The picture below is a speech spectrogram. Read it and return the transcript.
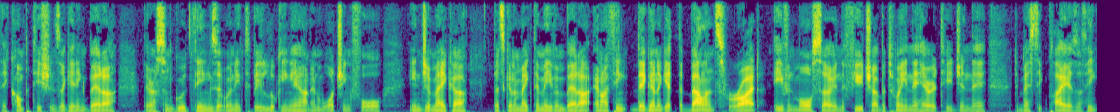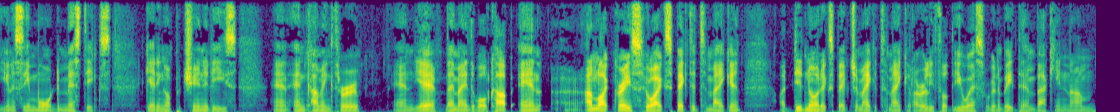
Their competitions are getting better. There are some good things that we need to be looking out and watching for in Jamaica that's going to make them even better. And I think they're going to get the balance right even more so in the future between their heritage and their domestic players. I think you're going to see more domestics getting opportunities and, and coming through. And yeah, they made the World Cup. And uh, unlike Greece, who I expected to make it, I did not expect Jamaica to make it. I really thought the US were going to beat them back in um,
